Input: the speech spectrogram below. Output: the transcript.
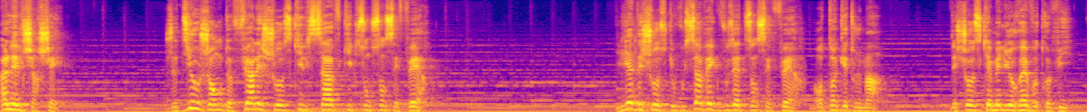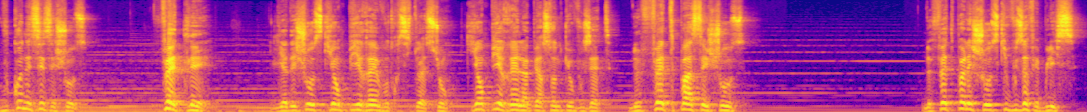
allez le chercher. Je dis aux gens de faire les choses qu'ils savent qu'ils sont censés faire. Il y a des choses que vous savez que vous êtes censés faire en tant qu'être humain. Des choses qui amélioreraient votre vie. Vous connaissez ces choses. Faites-les Il y a des choses qui empireraient votre situation, qui empireraient la personne que vous êtes. Ne faites pas ces choses. Ne faites pas les choses qui vous affaiblissent.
